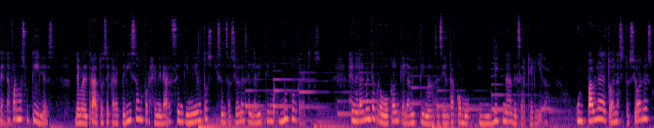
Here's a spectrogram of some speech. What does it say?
estas formas sutiles de maltrato se caracterizan por generar sentimientos y sensaciones en la víctima muy concretos. Generalmente provocan que la víctima se sienta como indigna de ser querida, culpable de todas las situaciones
